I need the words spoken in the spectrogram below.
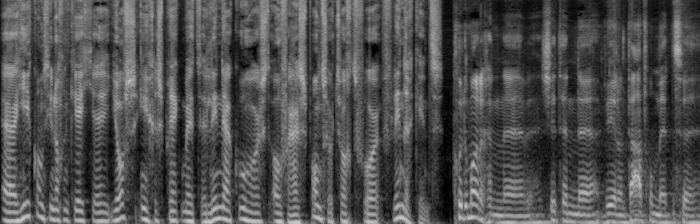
Eh, hier komt hij nog een keertje, Jos, in gesprek met Linda Koehorst over haar sponsortocht voor Vlinderkind. Goedemorgen, eh, we zitten eh, weer aan tafel met eh,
